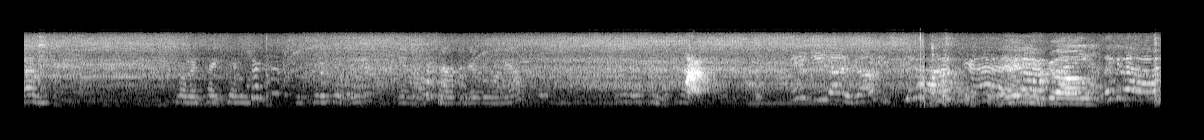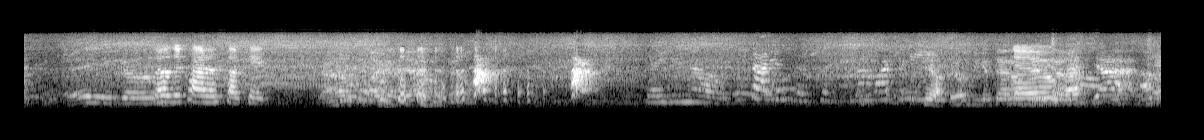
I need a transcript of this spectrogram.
Um, You wanna take him sure. to see if he'll eat it, and I'll serve everyone else? He? He can eat on his own, he's two. Okay. There you go. Look at that. There you go. Those are kind of cupcakes. I hope somebody got that on the There you know. It's not interesting. You wanna watch me? Bill, did you get that no. on No. video? Good job.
